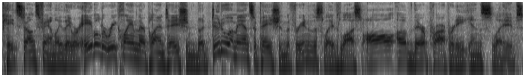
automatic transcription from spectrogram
Kate Stone's family, they were able to reclaim their plantation, but due to emancipation, the freeing of the slaves lost all of their property in slaves.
